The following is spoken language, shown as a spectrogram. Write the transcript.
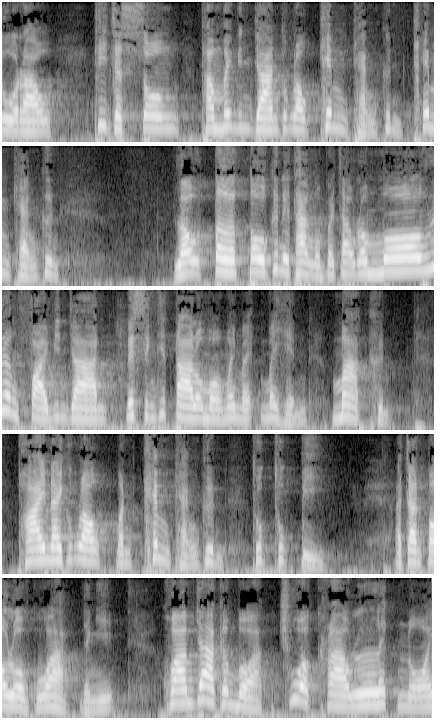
ตัวเรา ที่จะทรงทำให้วิญญาณของเราเข้มแข็งขึ้น เข้มแข็งขึ้น เราเติบโตขึ้นในทางของพระเจ้า เรามองเรื่องฝ่ายวิญญาณ ในสิ่งที่ตาเรามองไม่ไม่ไม่เห็นมากขึ้น ภายในของเรามันเข้มแข็งขึ้นทุกๆปี อาจารย์เปาโลก็ว่าอย่างนี้ ความยากลำบากชั่วคราวเล็กน้อย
